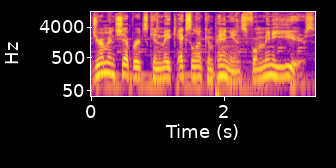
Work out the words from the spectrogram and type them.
German Shepherds can make excellent companions for many years.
